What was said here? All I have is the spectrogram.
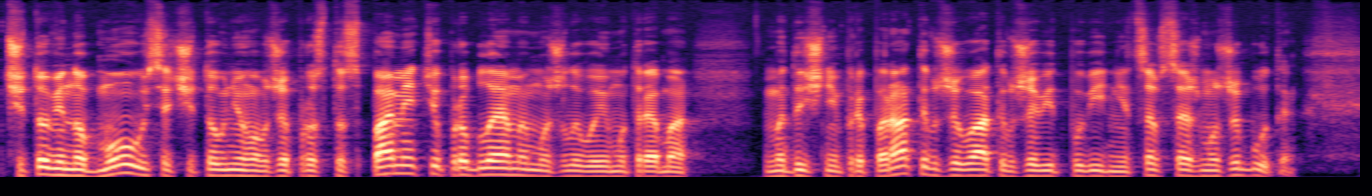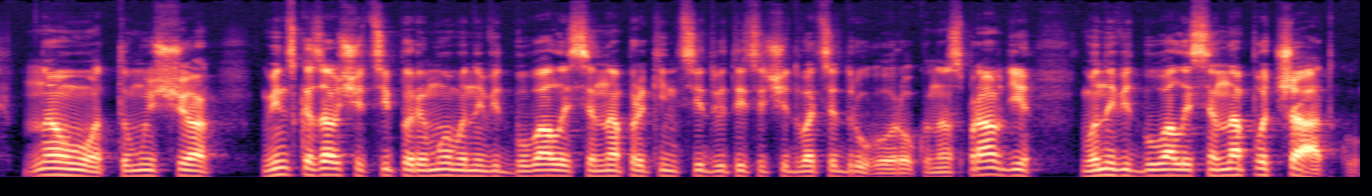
чи то він обмовився, чи то в нього вже просто з пам'яттю проблеми, можливо, йому треба медичні препарати вживати вже відповідні. Це все ж може бути. Ну от, тому що він сказав, що ці перемовини відбувалися наприкінці 2022 року. Насправді вони відбувалися на початку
